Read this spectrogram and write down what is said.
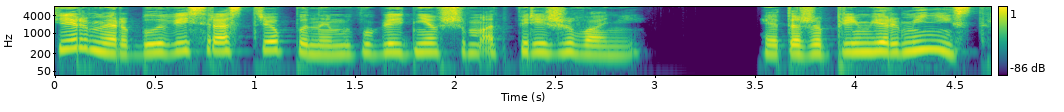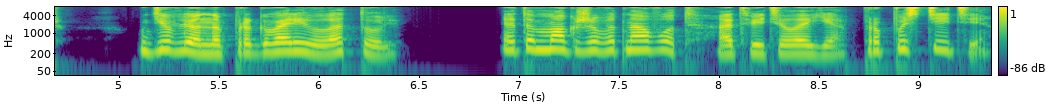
Фермер был весь растрепанным и побледневшим от переживаний. «Это же премьер-министр», — удивленно проговорил Латоль. «Это маг-животновод», — ответила я. «Пропустите».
